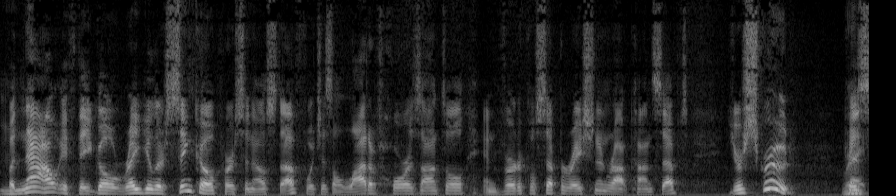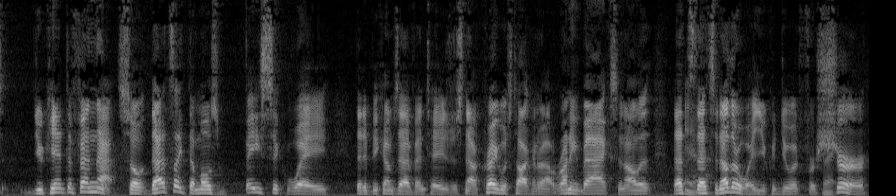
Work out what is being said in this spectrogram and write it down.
But mm-hmm. now, if they go regular Cinco personnel stuff, which is a lot of horizontal and vertical separation and route concept, you're screwed because Right. you can't defend that. So that's like the most basic way that it becomes advantageous. Now, Craig was talking about running backs and all that. That's Yeah. that's another way you could do it for sure.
